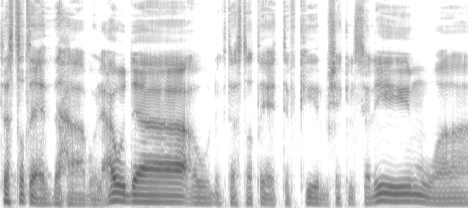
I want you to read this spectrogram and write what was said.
تستطيع الذهاب والعودة أو إنك تستطيع التفكير بشكل سليم و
